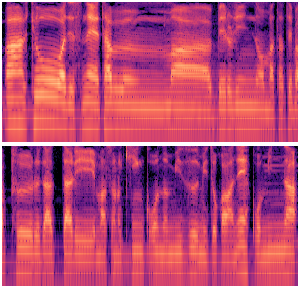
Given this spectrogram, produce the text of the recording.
あ、今日はですね、多分、まあ、ベルリンの、まあ、例えばプールだったり、まあ、その近郊の湖とかはね、こうみんな、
